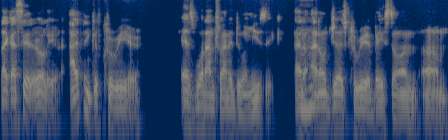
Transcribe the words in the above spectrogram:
like I said earlier, I think of career as what I'm trying to do in music. I don't, mm-hmm. I don't judge career based on um,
